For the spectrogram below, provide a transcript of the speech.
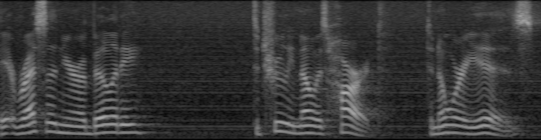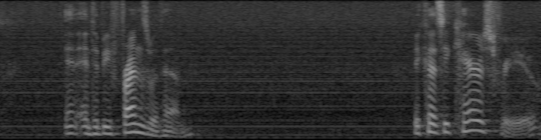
It rests in your ability to truly know his heart, to know where he is, and, and to be friends with him. Because he cares for you.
